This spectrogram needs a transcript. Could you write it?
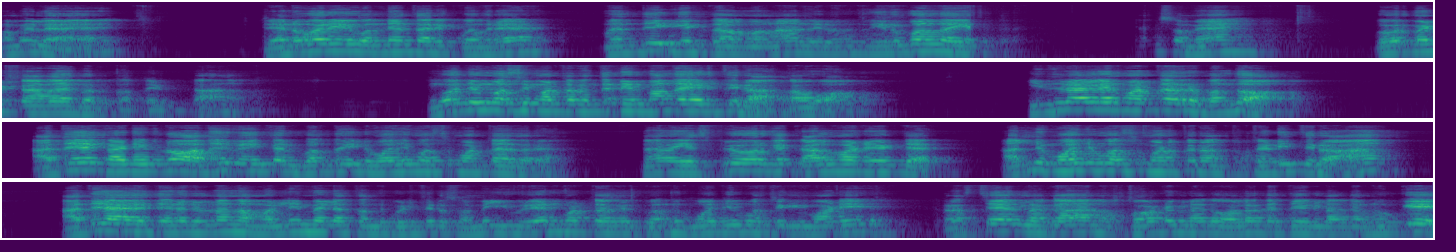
ಆಮೇಲೆ ಜನವರಿ ಒಂದನೇ ತಾರೀಕು ಬಂದ್ರೆ ನಂದಿ ಗಿರ್ಧಾಮನ ನಿರ್- ನಿರ್ಬಂಧ ಇರ್ತದೆ ಸ್ವಾಮಿ? ಗೌರ್ಮೆಂಟ್ ಆದಾಯ ಅಂತ ಮೋದಿ ಮಸಿ ಮಾಡ್ತಾರಂತೆ ನಿರ್ಬಂಧ ಇರ್ತೀರಾ ತಾವು? ಇದ್ರಲ್ಲಿ ಏನ್ ಮಾಡ್ತಾ ಇದಾರೆ ಬಂದು. ಅದೇ ಗಾಡಿಗಳು, ಅದೇ ವೆಹಿಕಲ್ ಬಂದು ಇಲ್ಲಿ ಮೋಜಿ ಮಸ್ತಿ ಮಾಡ್ತಾ ಇದಾರೆ ನಾನು ಎಸ್ ಪಿ ಅವ್ರಿಗೆ ಕಾಲ್ ಮಾಡಿ ಹೇಳ್ತೆ ಅಲ್ಲಿ ಮೋಜಿ ಮಸ್ತಿ ಮಾಡ್ತಾರ ಅಂತ ತಡೀತೀರಾ? ಅದೇ ಜನಗಳನ್ನ ನಮ್ಮ ಹಳ್ಳಿ ಮೇಲೆ ತಂದು ಬಿಡ್ತೀರ ಸ್ವಾಮಿ? ಇವ್ರು ಏನ್ ಮಾಡ್ತಾ ಇದ್ರು ಬಂದು ಮೋಜಿ ಮಸ್ತಿಗಳು ಮಾಡಿ, ರಸ್ತೆಗಳಾಗ, ನಮ್ಮ ತೋಟಗಳಾಗ, ಹೊಲ ಗದ್ದೆಗಳಾಗ ನುಗ್ಗಿ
